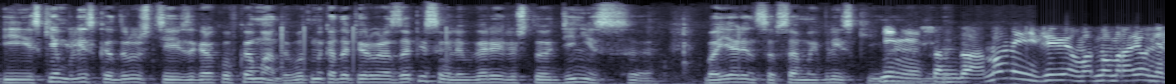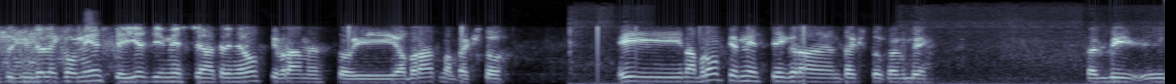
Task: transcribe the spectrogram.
И с кем близко дружите из игроков команды? Вот мы когда первый раз записывали, вы говорили, что Денис э, Бояринцев самый близкий. Денис, он, да. Но мы живем в одном районе, тут недалеко вместе. Ездим вместе на тренировки в Раменство и обратно. Так что и на бровке вместе играем, так что как бы как бы э,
